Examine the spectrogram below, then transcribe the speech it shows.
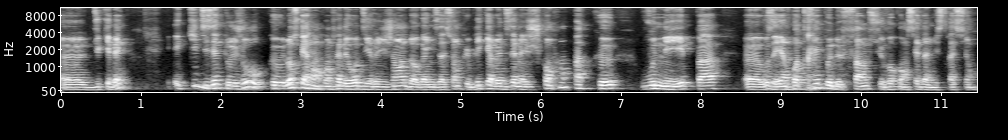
euh, du Québec, qui disait toujours que lorsqu'elle rencontrait des hauts dirigeants d'organisations publiques, elle leur disait, mais je ne comprends pas que vous n'ayez pas, euh, vous avez encore très peu de femmes sur vos conseils d'administration.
